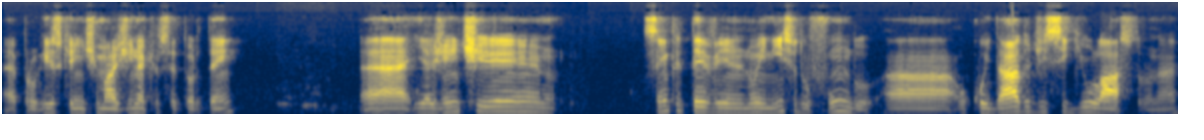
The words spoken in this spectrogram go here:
é, para o risco que a gente imagina que o setor tem. É, e a gente sempre teve no início do fundo a, o cuidado de seguir o lastro, né?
